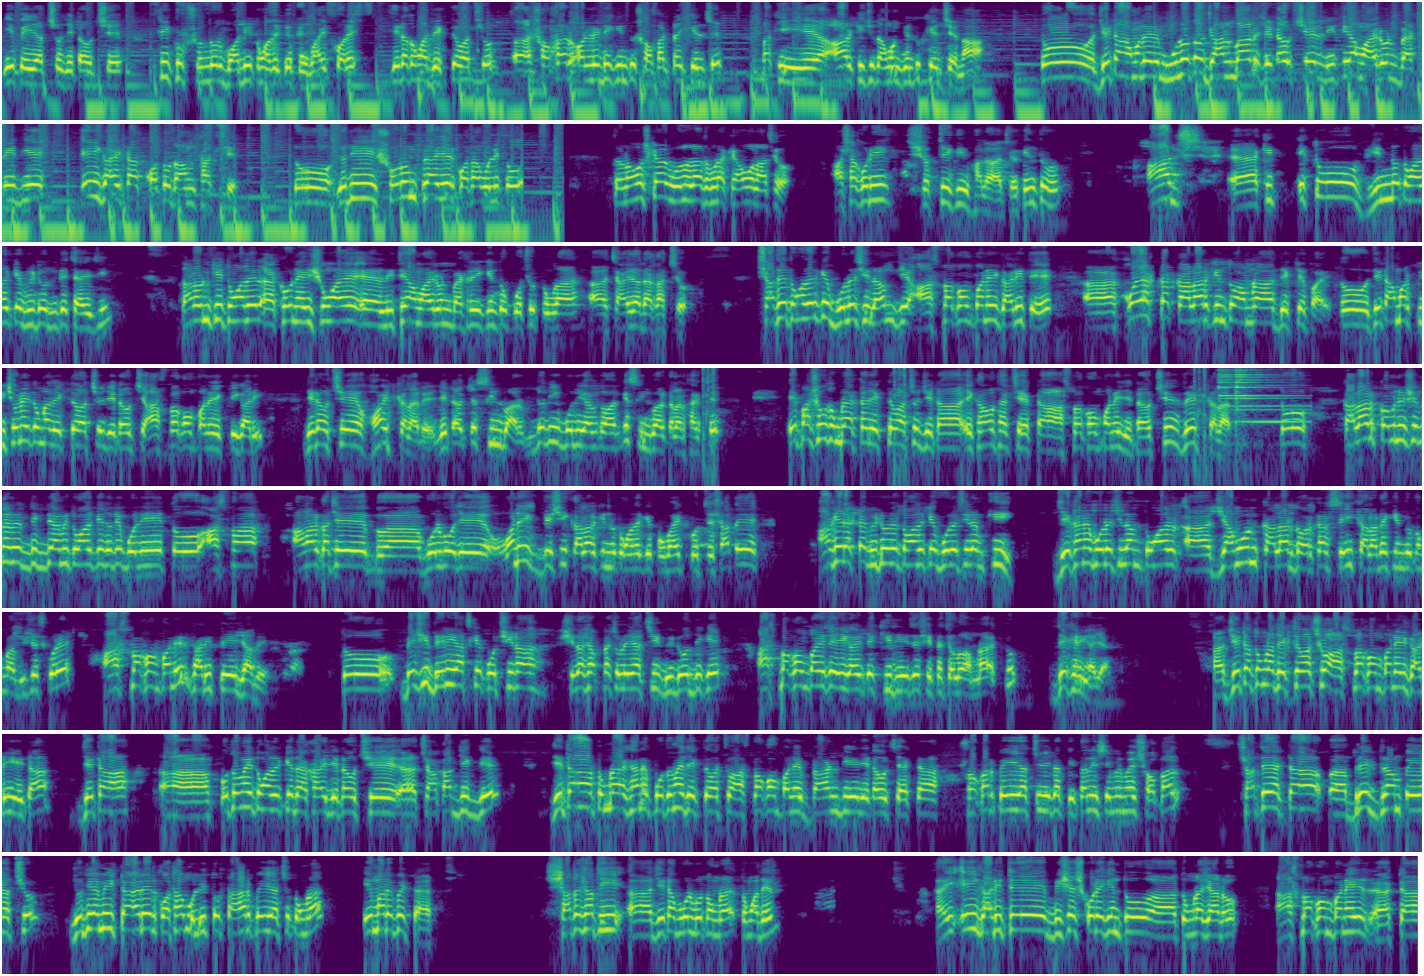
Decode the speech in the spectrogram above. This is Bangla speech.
ইয়ে পেয়ে যাচ্ছ, যেটা হচ্ছে খুব সুন্দর বডি তোমাদেরকে প্রোভাইড করে, যেটা তোমরা দেখতে পাচ্ছ। সকার অলরেডি কিন্তু সকারটাই খেলছে, বাকি আর কিছু তেমন কিন্তু খেলছে না। তো যেটা আমাদের মূলত জানবার যেটা হচ্ছে লিথিয়াম আয়রন ব্যাটারি দিয়ে এই গাড়িটা কত দাম থাকছে। তো যদি শোরুম প্রাইজের কথা বলি তো তো নমস্কার বন্ধুরা, তোমরা কেমন আছো? আশা করি সত্যি কি ভালো আছো। কিন্তু আজ একটু ভিন্ন তোমাদেরকে ভিডিও দিতে চাইছি। কারণ কি তোমাদের এখন এই সময় লিথিয়াম আয়রন ব্যাটারি কিন্তু প্রচুর তোমরা চাহিদা দেখাচ্ছ। সাথে তোমাদেরকে বলেছিলাম যে আসমা কোম্পানির গাড়িতে কয়েকটা কালার কিন্তু আমরা দেখতে পাই। তো যেটা আমার পিছনেই তোমরা দেখতে পাচ্ছ, যেটা হচ্ছে আসমা কোম্পানির একটি গাড়ি, যেটা হচ্ছে হোয়াইট কালারে যেটা হচ্ছে সিলভার যদি বলি আমি তোমাদেরকে সিলভার কালার থাকছে। এ পাশেও তোমরা একটা দেখতে পাচ্ছ যেটা এখানেও থাকছে একটা আসমা কোম্পানি যেটা হচ্ছে রেড কালার তো কালার কম্বিনেশনের দিক দিয়ে আমি তোমাকে যদি বলি, তো আসমা আমার কাছে বলব যে অনেক বেশি কালার কিন্তু তোমাদেরকে প্রোভাইড করছে। সাথে আগের একটা ভিডিওতে তোমাদেরকে বলেছিলাম কি, যেখানে বলেছিলাম তোমার যেমন কালার দরকার, সেই কালারে কিন্তু তোমরা বিশেষ করে আসমা কোম্পানির গাড়ি পেয়ে যাবে। তো বেশি দেরি আজকে করছি না, সিধা সাপটা চলে যাচ্ছি ভিডিওর দিকে। আসমা কোম্পানিতে এই গাড়িতে কি দিয়েছে সেটা চলো আমরা একটু দেখে নেওয়া যাক। যেটা তোমরা দেখতে পাচ্ছ আসমা কোম্পানির গাড়ি এটা যেটা আহ, প্রথমেই তোমাদেরকে দেখায় যেটা হচ্ছে চাকার দিক দিয়ে। যেটা তোমরা এখানে প্রথমে দেখতে পাচ্ছ আসমা কোম্পানির ব্র্যান্ড দিয়ে যেটা হচ্ছে একটা সকার পেয়ে যাচ্ছে যেটা তেতাল্লিশ এম এর সকার। সাথে একটা ব্রেক ড্রাম পেয়ে যাচ্ছ। যদি আমি টায়ারের কথা বলি তো টায়ার পেয়ে যাচ্ছ তোমরা এমআরএফ এর টায়ার। সাথে সাথে যেটা বলব তোমরা তোমাদের এই গাড়িতে বিশেষ করে কিন্তু তোমরা জানো, আসমা কোম্পানির একটা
